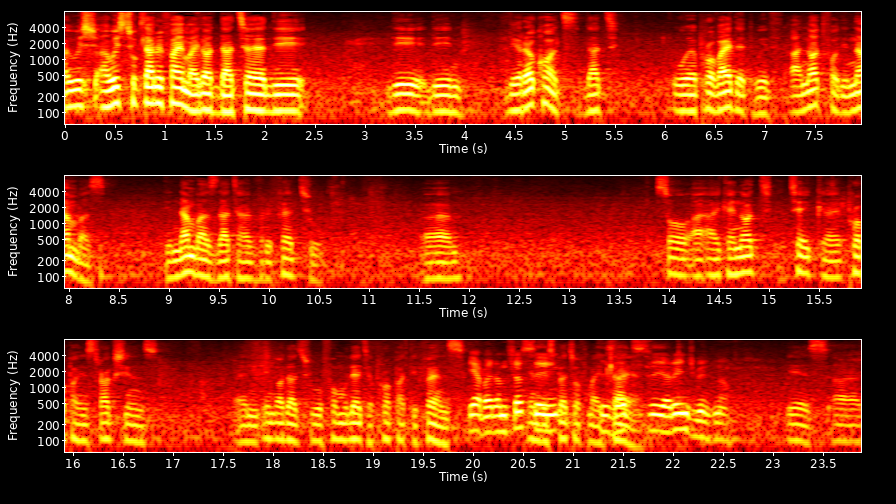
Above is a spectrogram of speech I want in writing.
I wish I wish to clarify, my lord, that uh, the the the the records that were provided with are not for the numbers, the numbers that I've referred to. Um, so I, I cannot take uh, proper instructions, and in order to formulate a proper defense. Yeah, but I'm just In saying. respect of my is client. That's the arrangement now. Yes, uh,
